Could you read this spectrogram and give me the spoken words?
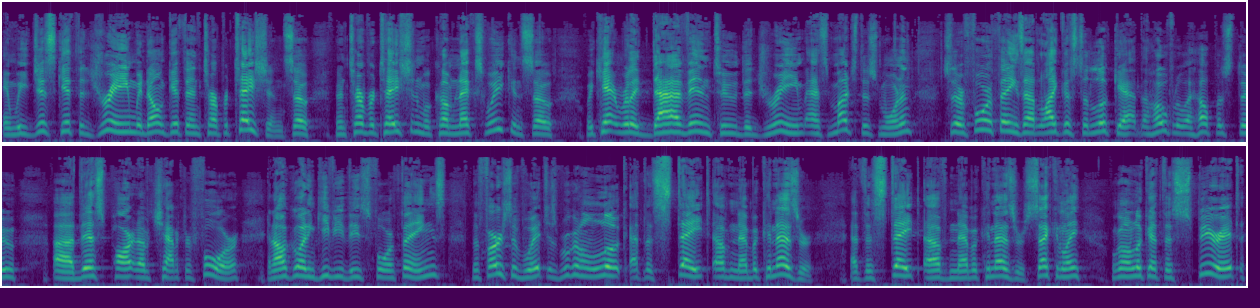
and we just get the dream, we don't get the interpretation. So the interpretation will come next week, and so we can't really dive into the dream as much this morning. So there are four things I'd like us to look at that hopefully will help us through uh, this part of chapter 4. And I'll go ahead and give you these four things. The first of which is we're going to look at the state of Nebuchadnezzar. At the state of Nebuchadnezzar. Secondly, we're going to look at the spirit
